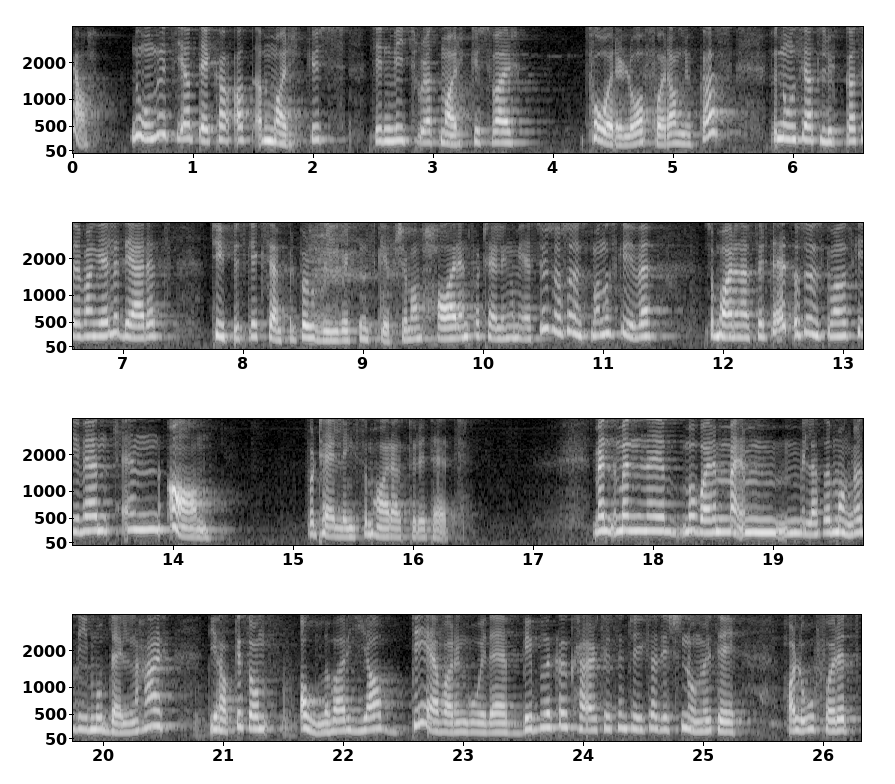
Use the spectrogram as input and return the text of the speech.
Ja. Noen vil si at, at Markus, siden vi tror at Markus var forelå foran Lukas For Noen sier at Lukasevangeliet er et typisk eksempel på rewritten scripture. Man har en fortelling om Jesus, og så ønsker man å skrive som har en autoritet, og så ønsker man å skrive en, en annen fortelling som har autoritet. Men, men eh, må bare melde at mange av de modellene her de har ikke sånn alle bare Ja, det var en god idé. Biblical characters and tradition. Noen vil si Hallo, for et,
